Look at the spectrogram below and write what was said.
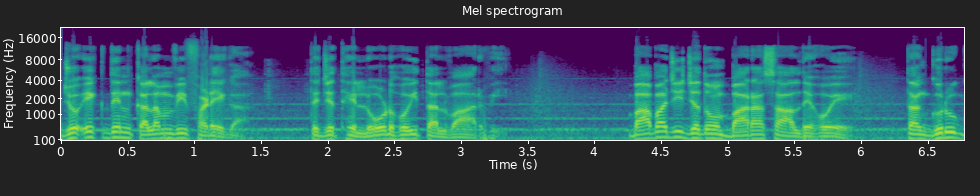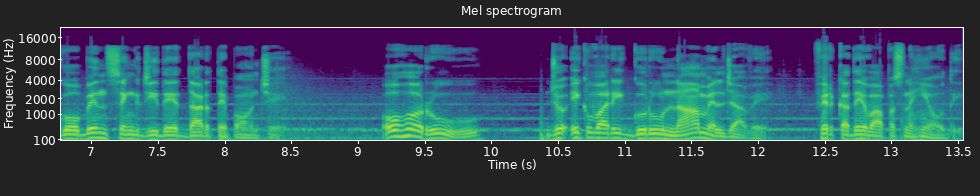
ਜੋ ਇੱਕ ਦਿਨ ਕਲਮ ਵੀ ਫੜੇਗਾ ਤੇ ਜਿੱਥੇ ਲੋੜ ਹੋਈ ਤਲਵਾਰ ਵੀ। ਬਾਬਾ ਜੀ ਜਦੋਂ 12 ਸਾਲ ਦੇ ਹੋਏ, ਤਾਂ ਗੁਰੂ ਗੋਬਿੰਦ ਸਿੰਘ ਜੀ ਦੇ ਦਰ ਤੇ ਪਹੁੰਚੇ। ਉਹ ਰੂਹ ਜੋ ਇੱਕ ਵਾਰੀ ਗੁਰੂ ਨਾ ਮਿਲ ਜਾਵੇ, ਫਿਰ ਕਦੇ ਵਾਪਸ ਨਹੀਂ ਆਉਂਦੀ।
